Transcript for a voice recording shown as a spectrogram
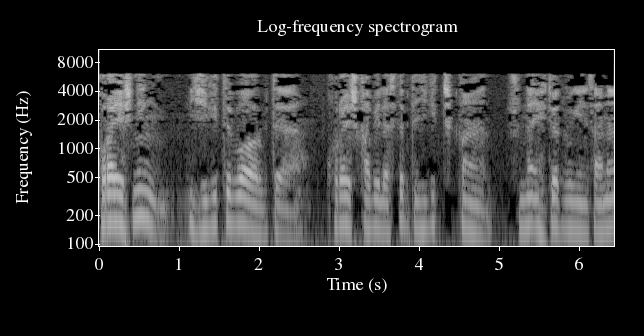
qurayshning yigiti bor bitta quraysh qabilasida bitta yigit chiqqan shundan ehtiyot bo'lgin sani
